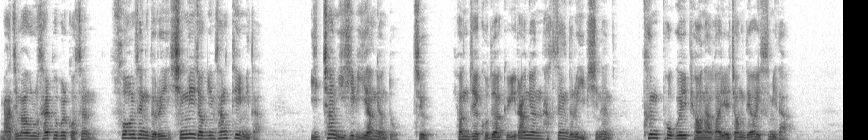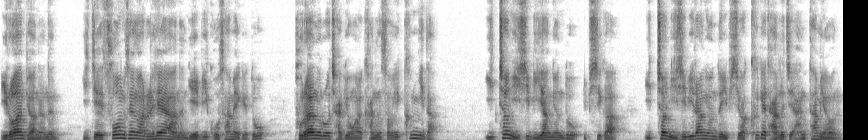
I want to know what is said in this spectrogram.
마지막으로 살펴볼 것은 수험생들의 심리적인 상태입니다. 2022학년도, 즉 현재 고등학교 1학년 학생들의 입시는 큰 폭의 변화가 예정되어 있습니다. 이러한 변화는 이제 수험 생활을 해야 하는 예비 고3에게도 불안으로 작용할 가능성이 큽니다. 2022학년도 입시가 2021학년도 입시와 크게 다르지 않다면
